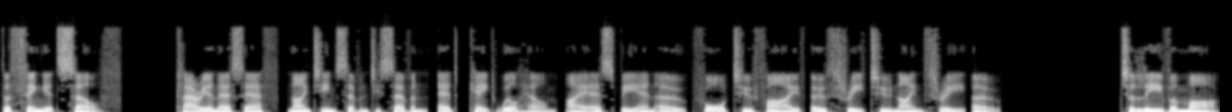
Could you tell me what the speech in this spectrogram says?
The Thing Itself. Clarion SF, 1977, ed. Kate Wilhelm, ISBN 0-425-03293-0. To Leave a Mark.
